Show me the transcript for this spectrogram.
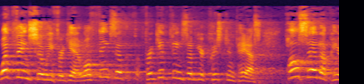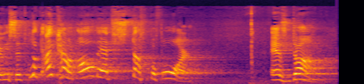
What things shall we forget? Well, things of, forget things of your Christian past. Paul said up here, he said, Look, I count all that stuff before as dung.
